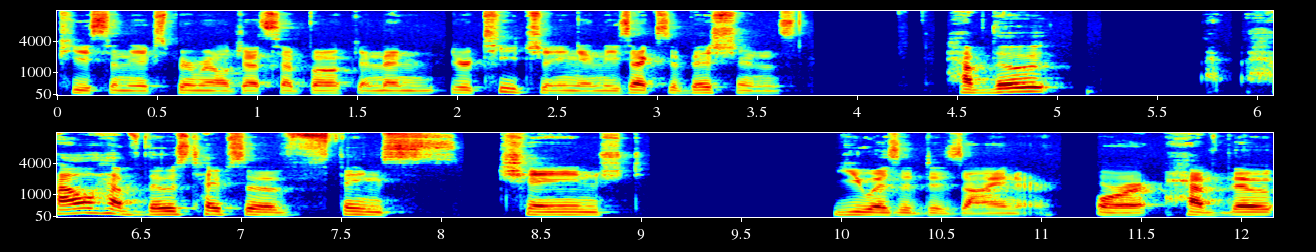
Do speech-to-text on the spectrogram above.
piece in the Experimental Jetset book, and then your teaching and these exhibitions. Have those, how have those types of things changed you as a designer, or have those,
